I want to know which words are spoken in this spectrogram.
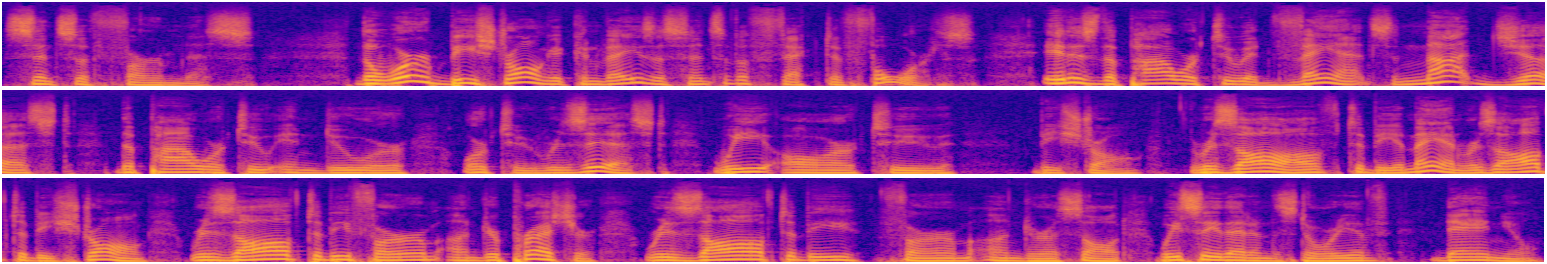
sense of firmness. The word be strong, it conveys a sense of effective force. It is the power to advance, not just the power to endure or to resist. We are to be strong. Resolve to be a man, resolve to be strong, resolve to be firm under pressure, resolve to be firm under assault. We see that in the story of Daniel.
